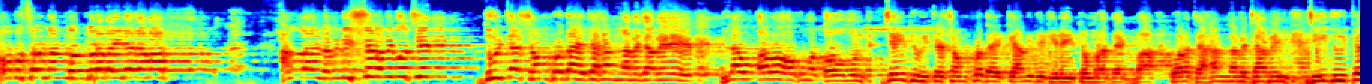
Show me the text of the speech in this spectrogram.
ও মুসলমান বন্ধুরা বাইরের আমার, আল্লাহ নবী বিশ্ব নবী বলছেন, দুইটা সম্প্রদায় জাহান নামে যাবে। লাউ যেই দুইটা সম্প্রদায়কে আমি দেখি নেই, তোমরা দেখবা, ওরা জাহান নামে যাবেই। যেই দুইটা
